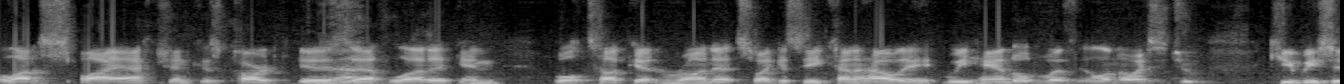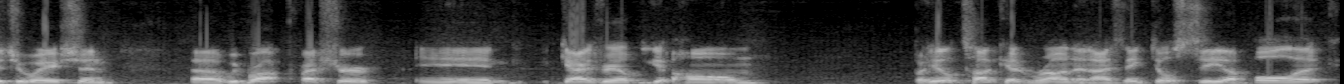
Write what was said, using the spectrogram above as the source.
a lot of spy action because Card is yeah. athletic and will tuck it and run it. So I can see kind of how they, we handled with Illinois situ- QB situation. Uh, we brought pressure and guys were able to get home, but he'll tuck it and run it. I think you'll see a Bullock,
